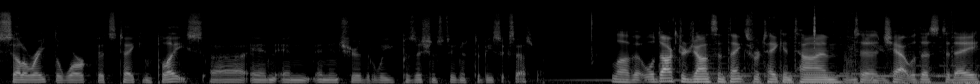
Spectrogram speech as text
accelerate the work that's taking place uh, and, and, and ensure that we position students to be successful. Love it. Well, Dr. Johnson, thanks for taking time thank to you. chat with us today.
